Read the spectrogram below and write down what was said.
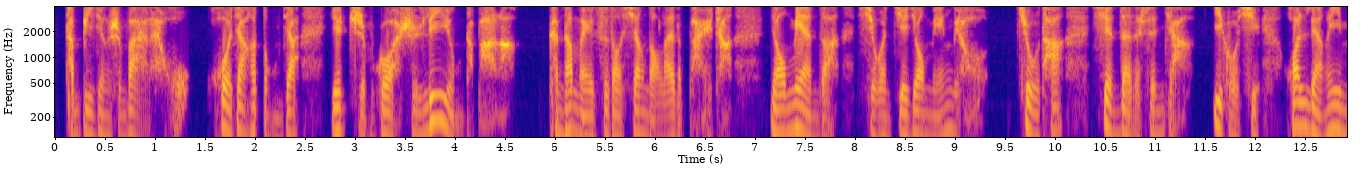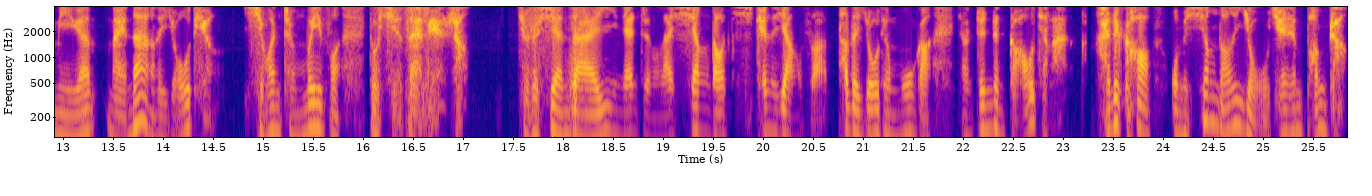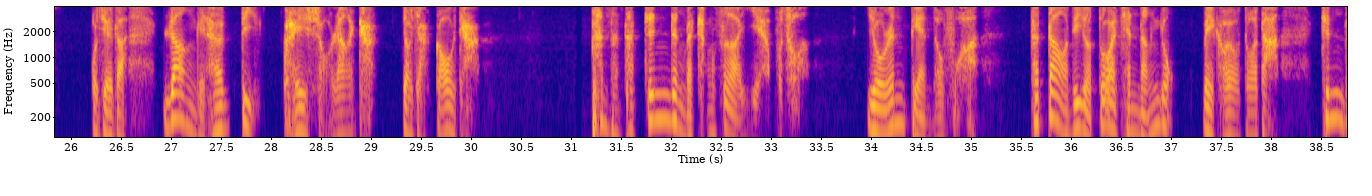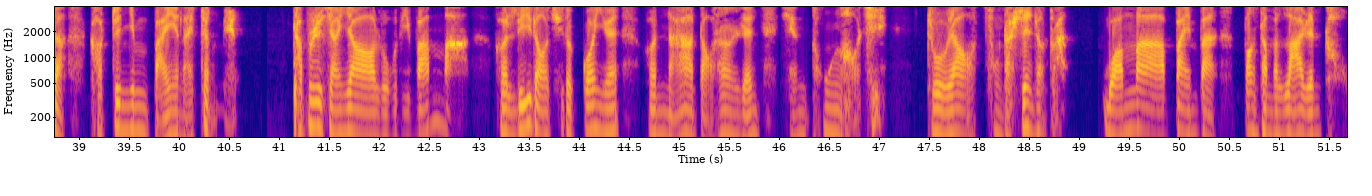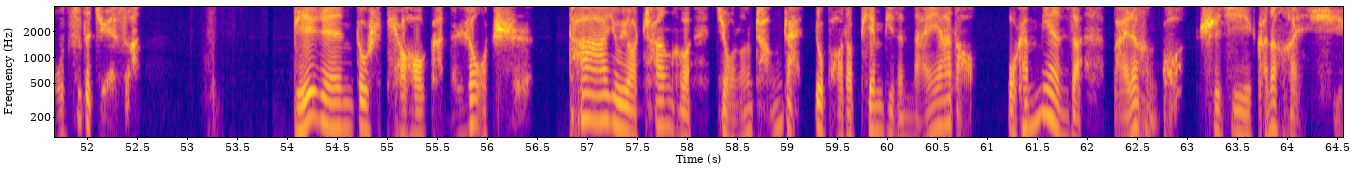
他毕竟是外来户，霍家和董家也只不过是利用他罢了。看他每次到香岛来的排场，要面子，喜欢结交名流，就他现在的身价，一口气花两亿美元买那样的游艇。喜欢逞威风都写在脸上，就是现在一年只能来香岛几天的样子。他的游艇母港想真正搞起来，还得靠我们香岛的有钱人捧场。我觉得让给他的地可以少让一点，要价高一点。看看他真正的成色也不错。有人点头附和。他到底有多少钱能用？胃口有多大？真的靠真金白银来证明。他不是想要鲁地湾吗？和离岛区的官员和南亚岛上的人先通好气，主要从他身上赚。我嘛扮一扮帮他们拉人投资的角色。别人都是挑好啃的肉吃，他又要掺和九龙城寨，又跑到偏僻的南丫岛，我看面子摆得很阔，实际可能很虚。”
